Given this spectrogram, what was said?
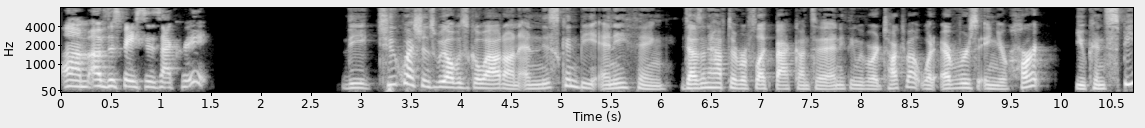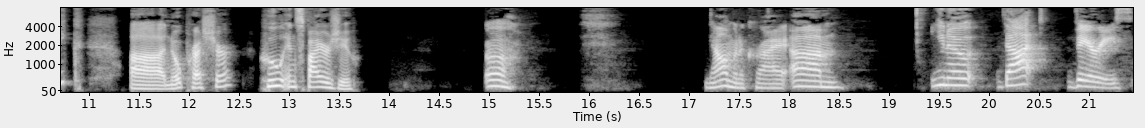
um, of the spaces I create. The two questions we always go out on, and this can be anything, doesn't have to reflect back onto anything we've already talked about. Whatever's in your heart, you can speak. Uh, no pressure. Who inspires you? Oh, now I'm going to cry. Um, you know, that varies.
